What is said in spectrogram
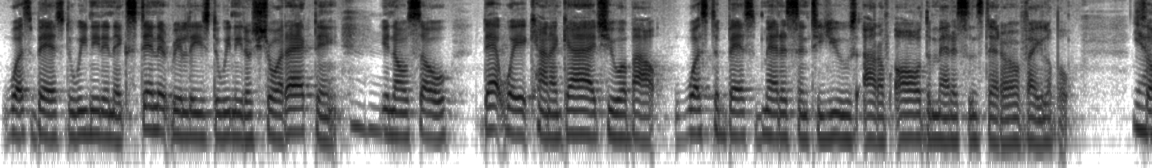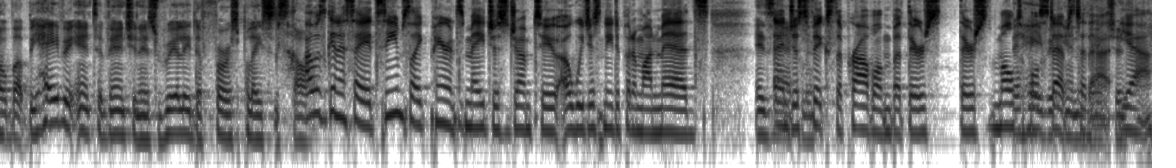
what's best. Do we need an extended release? Do we need a short acting? Mm-hmm. You know, so that way it kind of guides you about what's the best medicine to use out of all the medicines that are available. Yeah. So, but behavior intervention is really the first place to start. I was going to say, it seems like parents may just jump to, oh, we just need to put them on meds exactly. and just fix the problem. But there's there's multiple behavior steps to that. Yeah.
